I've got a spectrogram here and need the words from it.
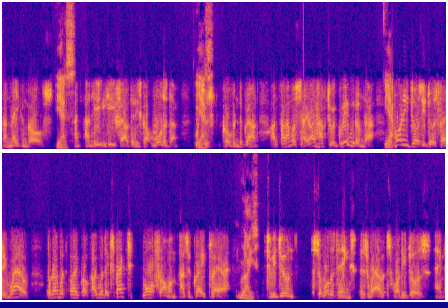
and making goals. Yes. And, and he, he felt that he's got one of them, which Yes. was covering the ground. And, and I must say, I have to agree with him that. Yeah. But what he does, he does very well. But I would, I, I would expect more from him as a great player Right. to be doing some other things as well as what he does. I mean,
